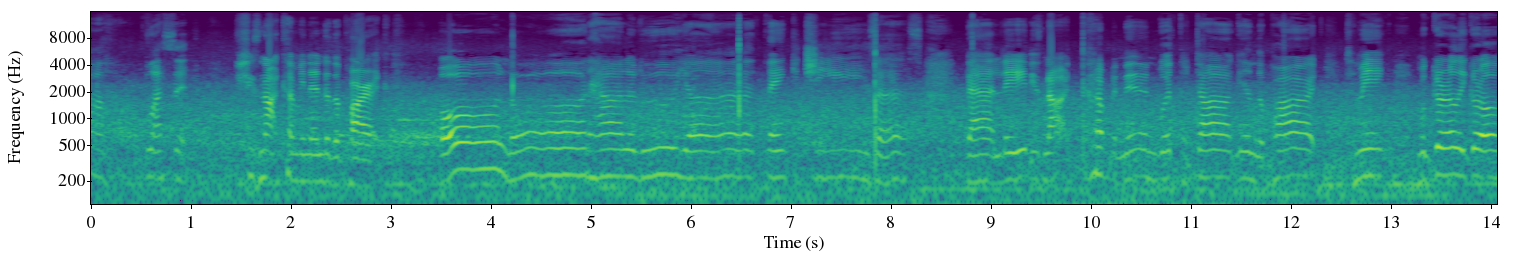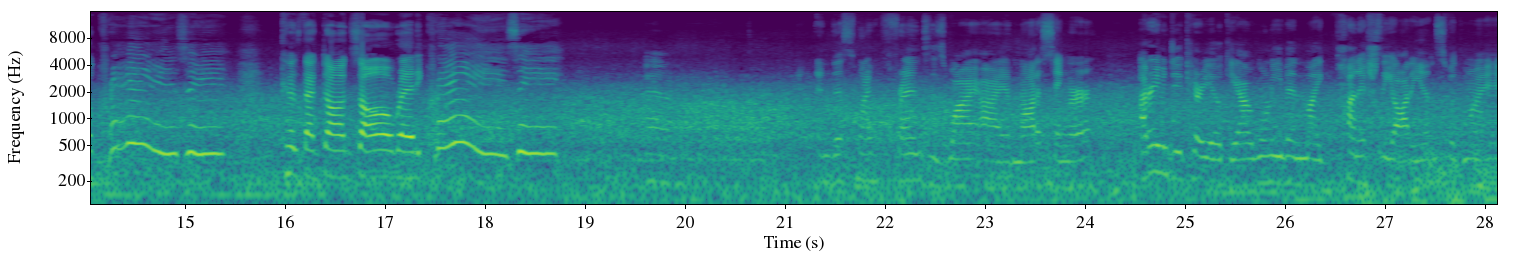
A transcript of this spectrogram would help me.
Oh, bless it. She's not coming into the park. Oh Lord, hallelujah. Thank you, Jesus. That lady's not coming in with her dog in the park to make my girly girl crazy. Because that dog's already crazy. Um, and this, my friends, is why I am not a singer. I don't even do karaoke. I won't even like punish the audience with my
